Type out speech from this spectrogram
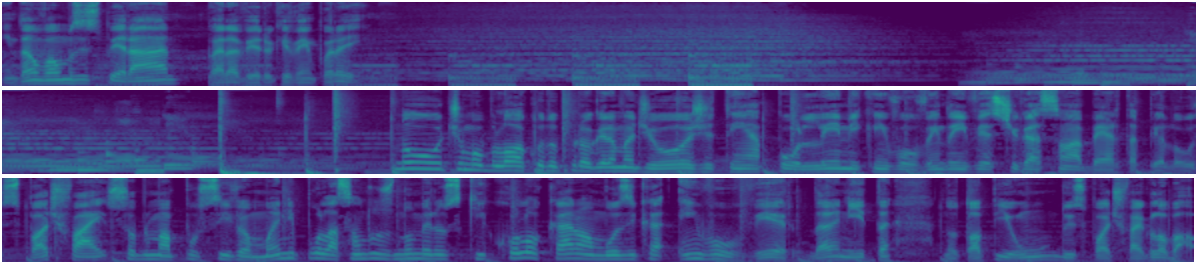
Então vamos esperar para ver o que vem por aí. No último bloco do programa de hoje tem a polêmica envolvendo a investigação aberta pelo Spotify sobre uma possível manipulação dos números que colocaram a música Envolver da Anitta no top 1 do Spotify Global.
